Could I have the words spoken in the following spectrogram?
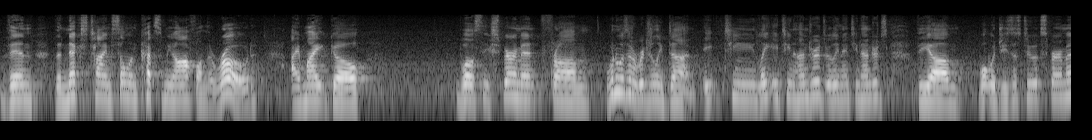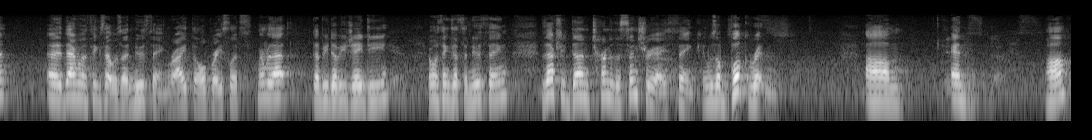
then the next time someone cuts me off on the road, I might go, well, it's the experiment from when was it originally done? 18, late 1800s, early 1900s. The um, "What would Jesus do?" experiment. Uh, everyone thinks that was a new thing, right? The whole bracelets. Remember that WWJD? Everyone thinks that's a new thing. It was actually done turn of the century, I think. It was a book written. Um, and huh?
